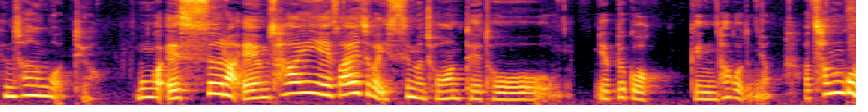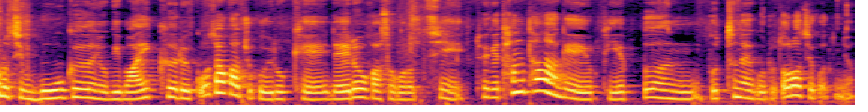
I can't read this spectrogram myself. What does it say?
괜찮은 것 같아요. 뭔가 S랑 M 사이에 사이즈가 있으면 저한테 더 예쁠 것 같 긴 하거든요. 아, 참고로 지금 목은 여기 마이크를 꽂아가지고 이렇게 내려가서 그렇지 되게 탄탄하게 이렇게 예쁜 보트넥으로 떨어지거든요.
